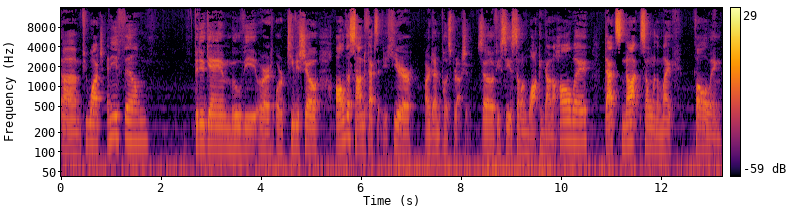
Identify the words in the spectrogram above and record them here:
um, if you watch any film, video game, movie, or or TV show, all the sound effects that you hear are done post production. So if you see someone walking down a hallway, that's not someone with a mic following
